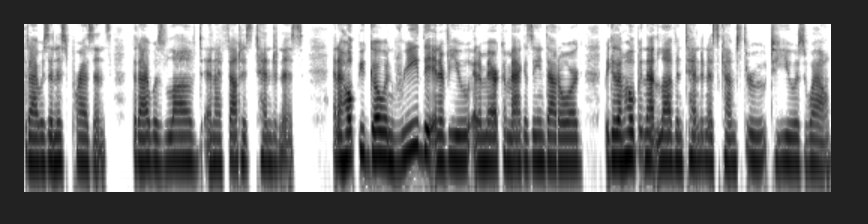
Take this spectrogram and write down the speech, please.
that I was in his presence, that I was loved and I felt his tenderness. And I hope you go and read the interview at americamagazine.org because I'm hoping that love and tenderness comes through to you as well.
